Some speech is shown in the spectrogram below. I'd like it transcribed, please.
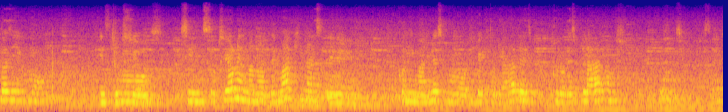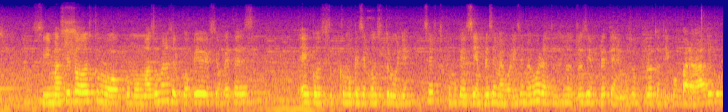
poquito así como instrucciones. como- sí, instrucciones, manual de máquinas, eh, con imágenes como vectoriales, colores planos. pues, Sí, más que todo es como, como más o menos el copio de versión beta es en constru- como que se construye, ¿cierto? Como que siempre se mejora y se mejora, entonces nosotros siempre tenemos un prototipo para algo,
